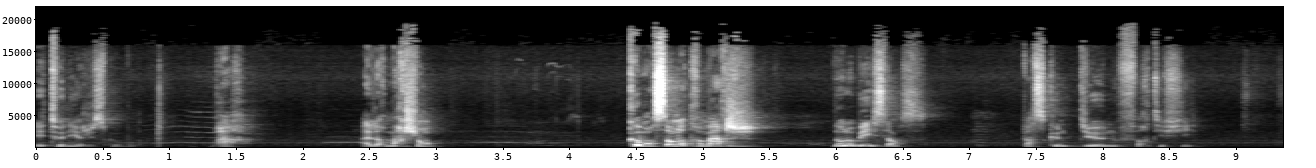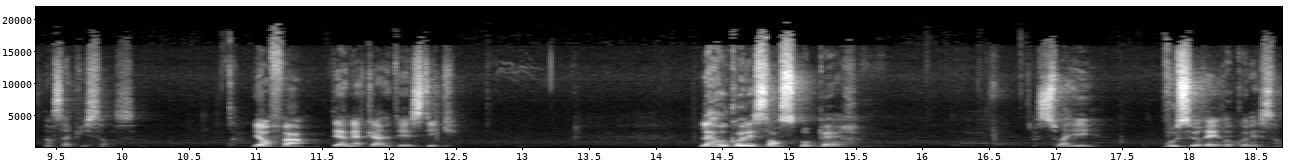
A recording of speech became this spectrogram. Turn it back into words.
et tenir jusqu'au bout. Alors marchons. Commençons notre marche dans l'obéissance parce que Dieu nous fortifie dans sa puissance. Et enfin, dernière caractéristique, la reconnaissance au Père. Soyez vous serez reconnaissant.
